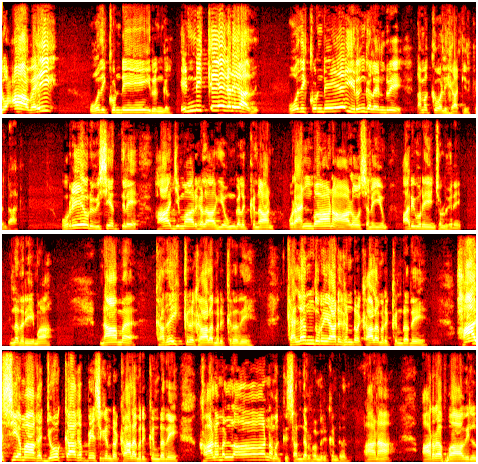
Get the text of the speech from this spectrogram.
துஆவை ஓதிக்கொண்டே இருங்கள். எண்ணிக்கையே கிடையாது. ஓதிக்கொண்டே இருங்கள் என்று நமக்கு வழிகாட்டியிருக்கின்றார் ஒரே ஒரு விஷயத்திலே ஹாஜிமார்களாகிய உங்களுக்கு நான் ஒரு அன்பான ஆலோசனையும் அறிவுரையும் சொல்கிறேன். என்ன தெரியுமா? நாம் கதைக்கிற காலம் இருக்கிறதே கலந்துரையாடுகின்ற காலம் இருக்கின்றதே ஹாஸ்யமாக ஜோக்காக பேசுகின்ற காலம் இருக்கின்றதே காலமெல்லாம் நமக்கு சந்தர்ப்பம் இருக்கின்றது. ஆனால் அரபாவில்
